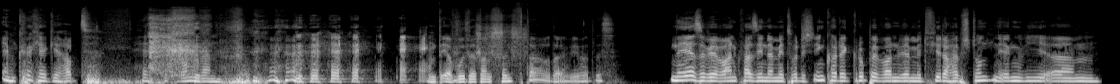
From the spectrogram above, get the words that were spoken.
im Köcher gehabt. Und er wurde dann Fünfter oder wie war das? Nee, also wir waren quasi in der methodisch inkorrekt Gruppe, waren wir mit viereinhalb Stunden irgendwie ähm,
